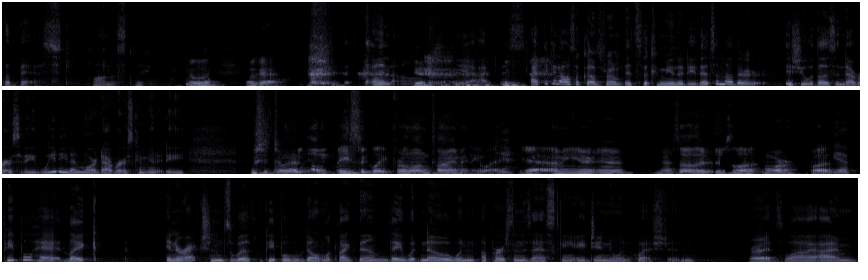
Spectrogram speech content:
The best, honestly. Really? Okay. And um, Yeah. yeah, I just I think it also comes from it's the community. That's another issue with us in diversity. We need a more diverse community. Well, she's So doing it when basically, for a long time anyway. Yeah, yeah I mean, you're, yeah, there's other, there's a lot more, but yeah, people had like interactions with people who don't look like them, they would know when a person is asking a genuine question. Right. That's why I'm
